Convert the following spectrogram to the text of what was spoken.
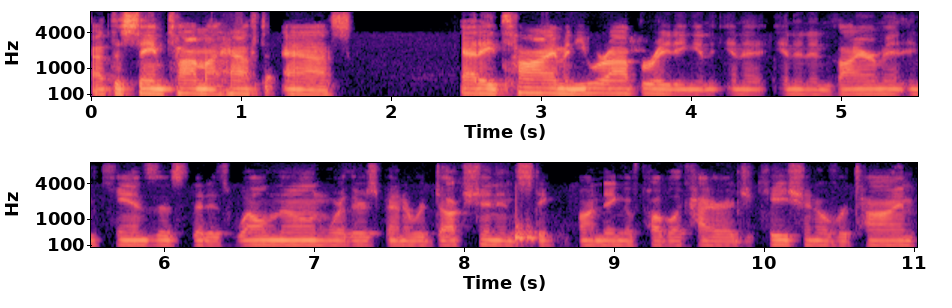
at the same time I have to ask, at a time, and you were operating in in, a, in an environment in Kansas that is well known, where there's been a reduction in state funding of public higher education over time.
